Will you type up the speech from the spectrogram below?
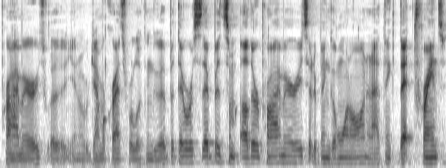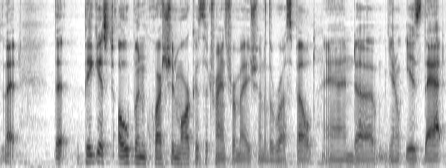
primaries, uh, you know, Democrats were looking good, but there was there have been some other primaries that have been going on, and I think that trans that the biggest open question mark is the transformation of the Rust Belt, and uh, you know, is that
